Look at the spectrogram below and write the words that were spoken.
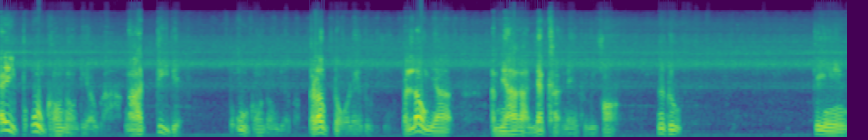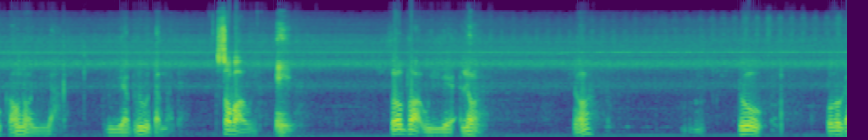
အဲ့ဒီပဥခေါင်းဆောင်တယောက်ကငါတိတဲ့ပဥခေါင်းဆောင်တယောက်ကဘလောက်တော်လဲဆိုပြီးဘလောက်များအများကလက်ခံတယ်ဆိုပြီးဟုတ်တို့ကရင်ခေါင်းဆောင်ကြီးရလူရဘုရုတတ်မှတ်တယ်စောပါဦးအေးသောဘဦးရဲ့အလွန်နော်တို့ဘုဘက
